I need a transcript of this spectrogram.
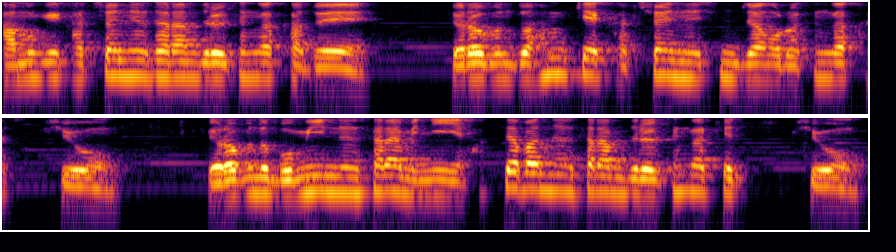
감옥에 갇혀있는 사람들을 생각하되 여러분도 함께 갇혀있는 심정으로 생각하십시오. 여러분도 몸이 있는 사람이니 학대받는 사람들을 생각해 주십시오.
